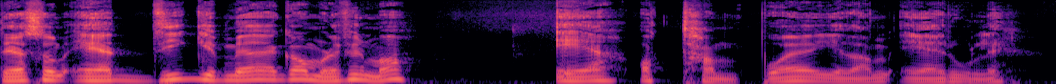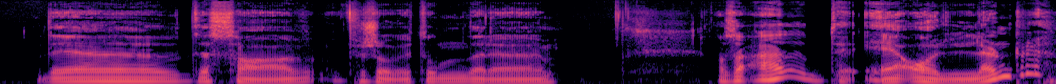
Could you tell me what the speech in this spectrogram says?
Det som er digg med gamle filmer, er at tempoet i dem er rolig. Det, det sa jeg for så vidt om dere Altså, jeg, det er alderen, tror jeg.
